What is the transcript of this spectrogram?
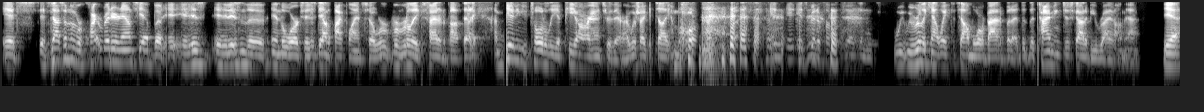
It's it's not something we're quite ready to announce yet, but it, it is it is in the in the works. It is down the pipeline, so we're we're really excited about that. I, am giving you totally a PR answer there. I wish I could tell you more. it, has it, been a fun project, and we, we really can't wait to tell more about it. But uh, the, the timing just got to be right on that. Yeah,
